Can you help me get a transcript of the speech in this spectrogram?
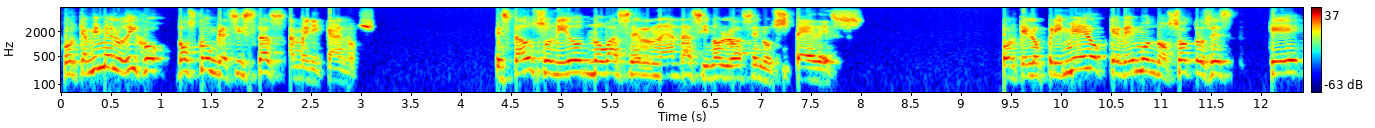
Porque a mí me lo dijo dos congresistas americanos. Estados Unidos no va a hacer nada si no lo hacen ustedes. Porque lo primero que vemos nosotros es qué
